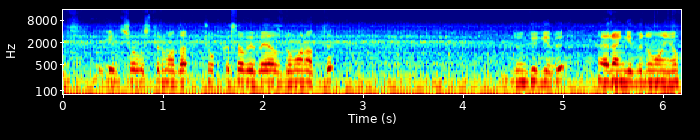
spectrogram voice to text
Evet, ilk çalıştırmada çok kısa bir beyaz duman attı. Dünkü gibi herhangi bir duman yok.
